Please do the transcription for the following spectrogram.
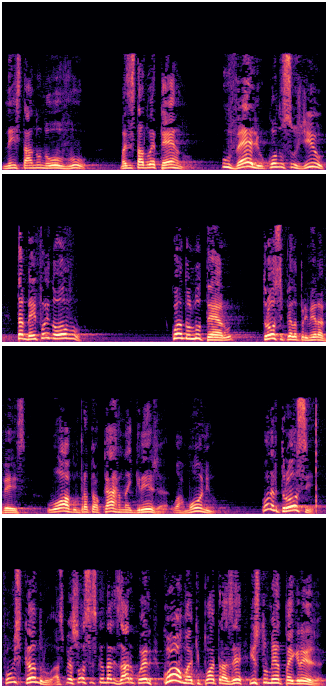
nem está no novo, mas está no eterno. O velho, quando surgiu, também foi novo. Quando Lutero trouxe pela primeira vez o órgão para tocar na igreja, o harmônio, quando ele trouxe, foi um escândalo. As pessoas se escandalizaram com ele. Como é que pode trazer instrumento para a igreja?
